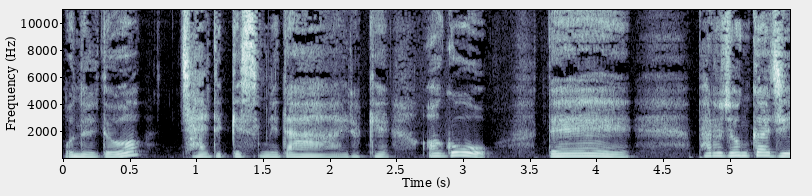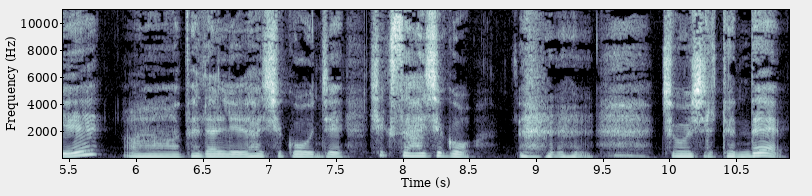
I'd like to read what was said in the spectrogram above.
오늘도 잘 듣겠습니다. 이렇게, 아고, 네. 바로 전까지, 어, 배달 일 하시고, 이제 식사하시고, 주무실 텐데,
